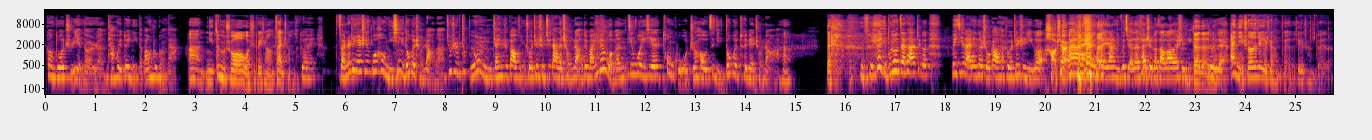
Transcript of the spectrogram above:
更多指引的人，他会对你的帮助更大。啊，你这么说我是非常赞成的。对，反正这件事情过后，你心里都会成长的，就是他不用占星师告诉你说这是巨大的成长，对吧？因为我们经过一些痛苦之后，自己都会蜕变成长啊。啊，对，那你不用在他这个危机来临的时候告诉他说这是一个好事儿。哎，对，让你不觉得它是个糟糕的事情，对对对不对？哎，你说的这个是很对的，这个是很对的，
